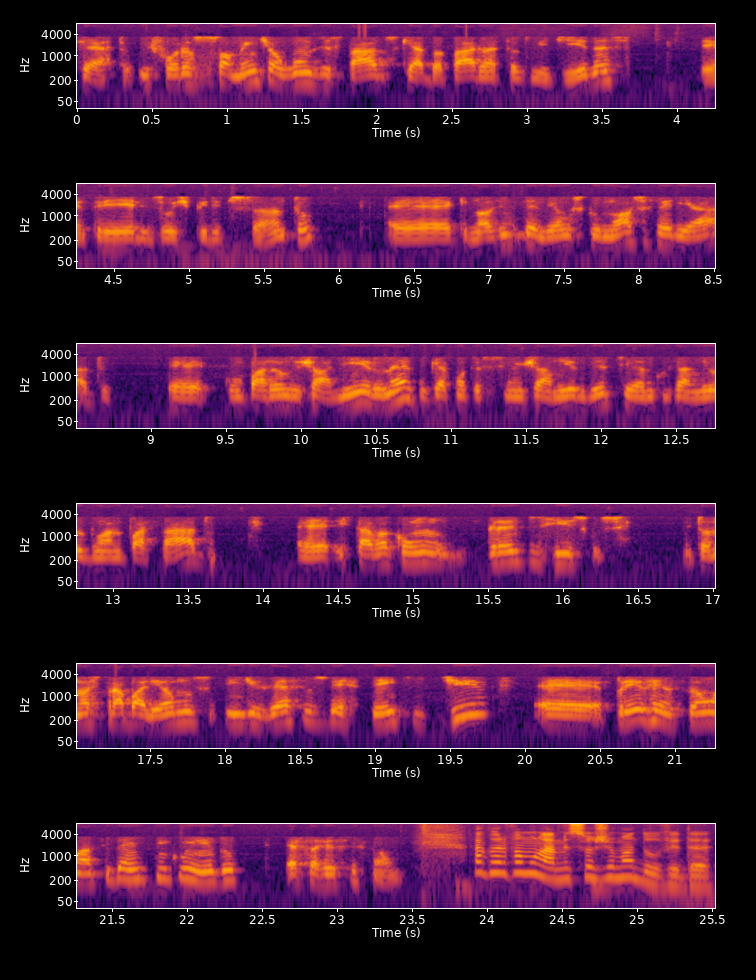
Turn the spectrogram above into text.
Certo. E foram somente alguns estados que adotaram essas medidas, entre eles o Espírito Santo, é, que nós entendemos que o nosso feriado, é, comparando janeiro, né, com o que aconteceu em janeiro desse ano com janeiro do ano passado, é, estava com grandes riscos. Então, nós trabalhamos em diversas vertentes de é, prevenção a acidentes, incluindo essa restrição. Agora vamos lá, me surgiu uma dúvida.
